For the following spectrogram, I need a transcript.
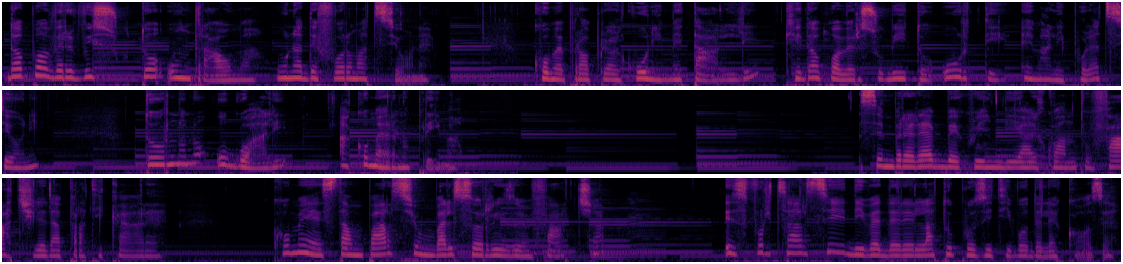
dopo aver vissuto un trauma, una deformazione, come proprio alcuni metalli che dopo aver subito urti e manipolazioni tornano uguali a come erano prima. Sembrerebbe quindi alquanto facile da praticare, come stamparsi un bel sorriso in faccia e sforzarsi di vedere il lato positivo delle cose.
